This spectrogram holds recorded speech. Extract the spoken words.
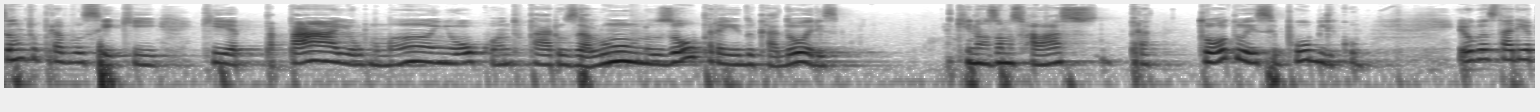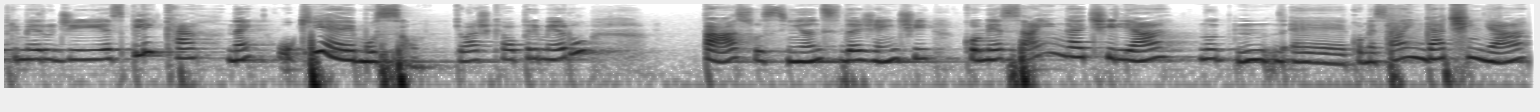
tanto para você que, que é papai ou mamãe, ou quanto para os alunos ou para educadores, que nós vamos falar para todo esse público, eu gostaria primeiro de explicar, né, o que é emoção. Eu acho que é o primeiro passo, assim, antes da gente começar a engatilhar, no, é, começar a engatinhar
